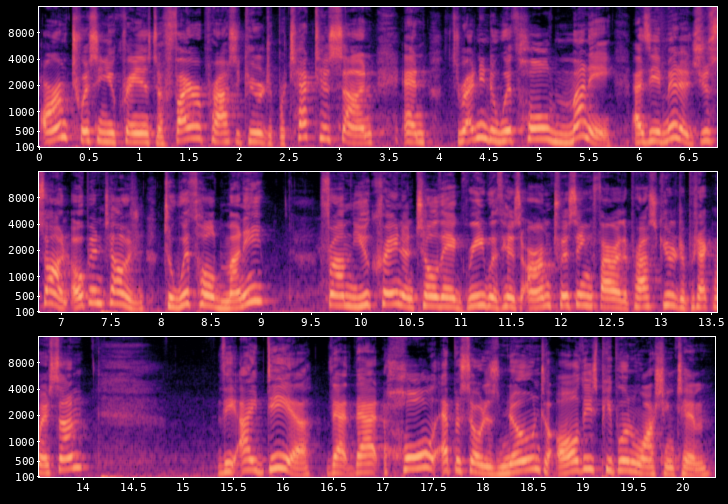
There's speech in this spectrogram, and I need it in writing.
arm twisting Ukrainians to fire a prosecutor to protect his son, and threatening to withhold money, as he admitted, you saw on open television, to withhold money from Ukraine until they agreed with his arm twisting, fire the prosecutor to protect my son. The idea that that whole episode is known to all these people in Washington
